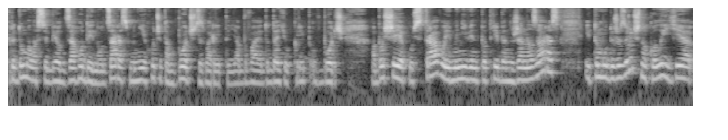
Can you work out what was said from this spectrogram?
придумала собі от за годину. От зараз мені хочу там борщ зварити. Я буває додаю кріп в борщ або ще якусь страву, і мені він потрібен вже на зараз. І тому дуже зручно, коли є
